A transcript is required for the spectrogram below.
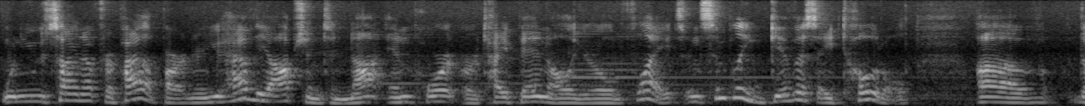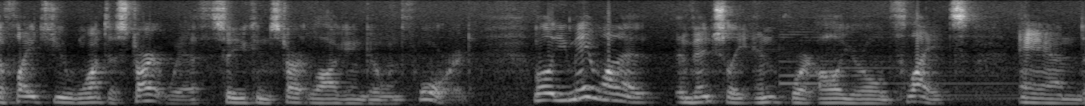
when you sign up for Pilot Partner, you have the option to not import or type in all your old flights and simply give us a total of the flights you want to start with so you can start logging going forward. Well, you may want to eventually import all your old flights and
